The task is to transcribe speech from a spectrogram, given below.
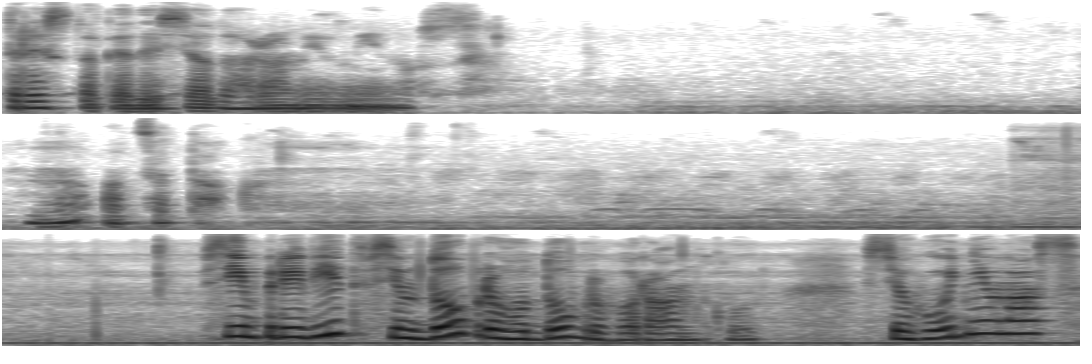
350 грамів мінус. Ну, оце так. Всім привіт, всім доброго, доброго ранку. Сьогодні в нас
